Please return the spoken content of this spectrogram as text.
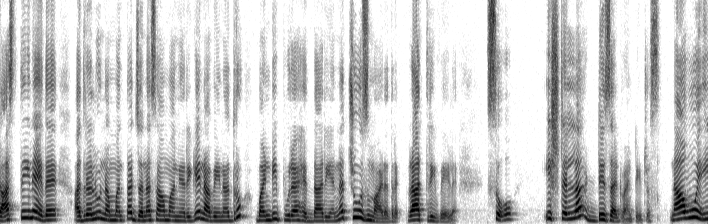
ಜಾಸ್ತಿನೇ ಇದೆ. ಅದರಲ್ಲೂ ನಮ್ಮಂಥ ಜನಸಾಮಾನ್ಯರಿಗೆ ನಾವೇನಾದರೂ ಬಂಡೀಪುರ ಹೆದ್ದಾರಿಯನ್ನು ಚೂಸ್ ಮಾಡಿದ್ರೆ ರಾತ್ರಿ ವೇಳೆ. ಸೊ ಇಷ್ಟೆಲ್ಲ ಡಿಸ್ಅಡ್ವಾಂಟೇಜಸ್ ನಾವು ಈ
